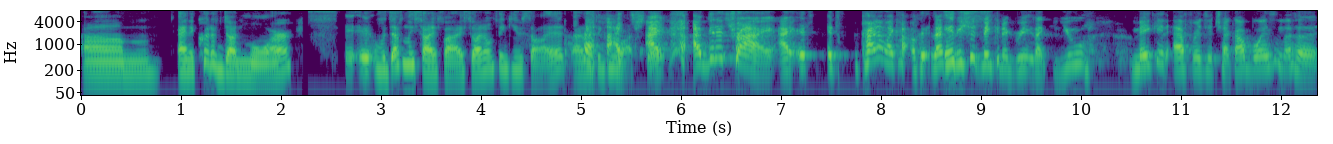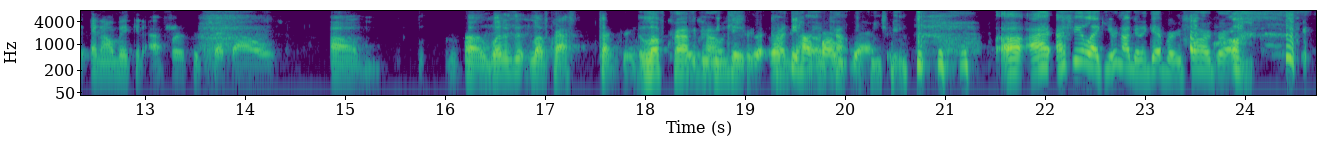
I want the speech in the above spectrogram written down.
um, and it could have done more it, it, was definitely sci-fi, so I don't think you saw it. I don't think you watched I, it. I, am gonna try. I it's it's kind of like how, okay. Let's we should make an agree. Like you make an effort to check out Boys in the Hood, and I'll make an effort to check out um uh what is it Lovecraft Country. Lovecraft Country. Can, let's see how uh, far uh, we get. uh, I I feel like you're not gonna get very far, girl.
